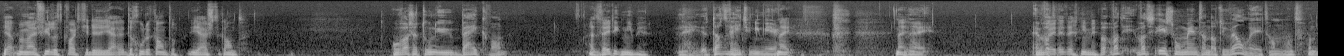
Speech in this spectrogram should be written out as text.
Ja, bij mij viel het kwartje de, de goede kant op, de juiste kant. Hoe was het toen u bijkwam? Dat weet ik niet meer. Nee, dat- weet u niet meer. Nee. Nee, Nee. En ik wat, weet het echt niet meer. wat, wat, wat is het eerste moment dan dat u wel weet dan? Want, want,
